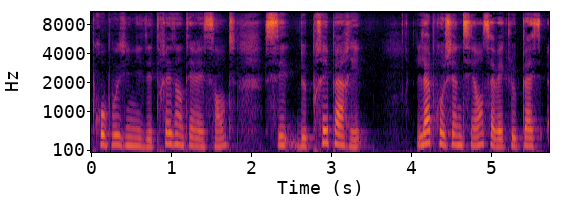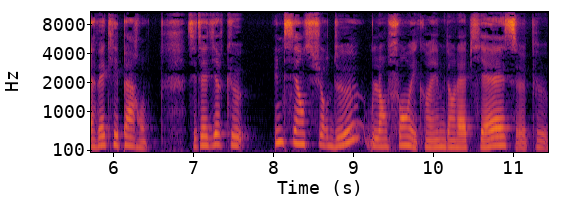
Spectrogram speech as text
propose une idée très intéressante, c'est de préparer la prochaine séance avec, le, avec les parents. C'est-à-dire que une séance sur deux, l'enfant est quand même dans la pièce, peut,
